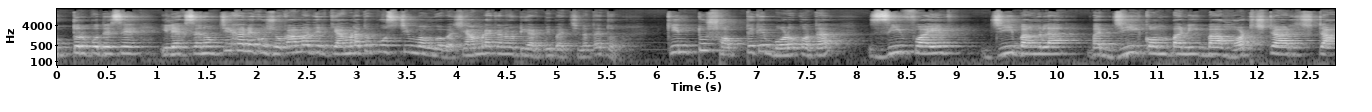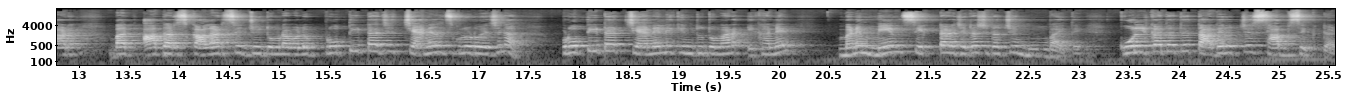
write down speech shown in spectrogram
উত্তরপ্রদেশে ইলেকশন হোক, যেখানে খুশি হোক, আমাদের কি? আমরা তো পশ্চিমবঙ্গবাসী, আমরা কেন টিআরপি পাচ্ছি না, তাই তো? কিন্তু সব থেকে বড় কথা জি ফাইভ জি বাংলা বা জি কোম্পানি বা হটস্টার স্টার বা আদার্স কালার্সের যদি তোমরা বলো, প্রতিটা যে চ্যানেলসগুলো রয়েছে না, প্রতিটা চ্যানেলই কিন্তু তোমার এখানে মানে মেন সেক্টর যেটা, সেটা হচ্ছে মুম্বাইতে। কলকাতাতে তাদের হচ্ছে সাব সেক্টর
